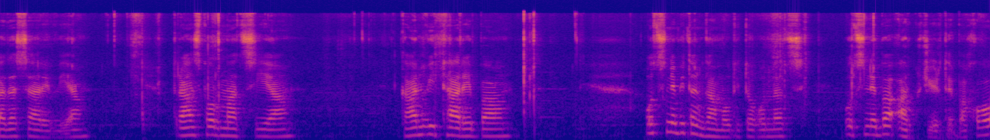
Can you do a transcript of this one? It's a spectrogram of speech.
გადასარევია. ტრანსფორმაცია. განვითარება. ოცნებიდან გამოდით, ოღონდაც ოცნება არ გჭირდება, ხო?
